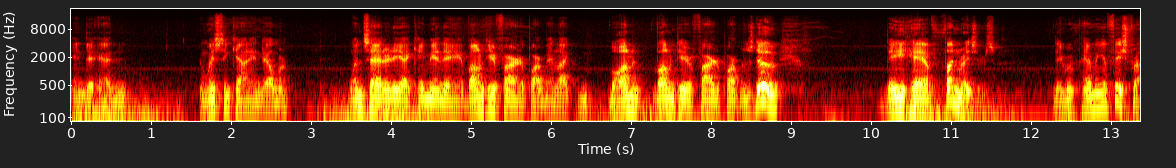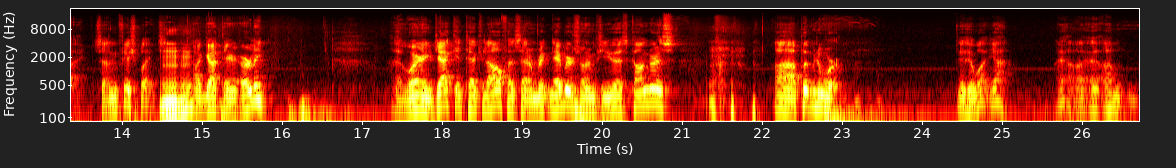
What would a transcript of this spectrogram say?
And, and in Winston County in Delmar, one Saturday I came in the volunteer fire department, like volunteer fire departments do. They have fundraisers. They were having a fish fry, selling fish plates. Mhm. I got there early. I'm wearing a jacket, took it off. I said, I'm Rick Neighbors, running for U.S. Congress. uh, put me to work. They said, what? Yeah. Yeah, I, I, I'm,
